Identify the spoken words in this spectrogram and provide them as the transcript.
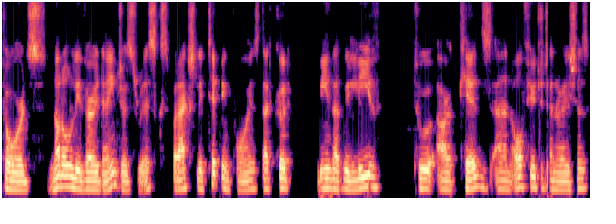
towards not only very dangerous risks, but actually tipping points that could mean that we leave to our kids and all future generations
